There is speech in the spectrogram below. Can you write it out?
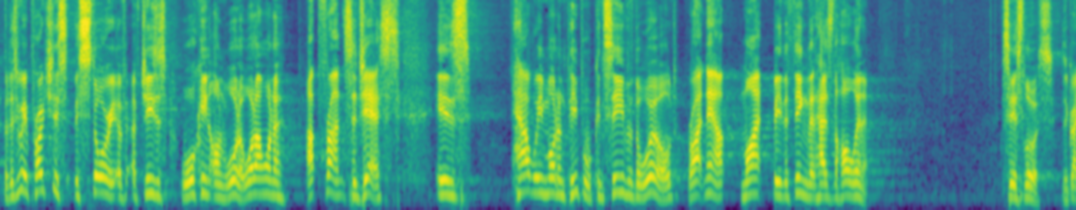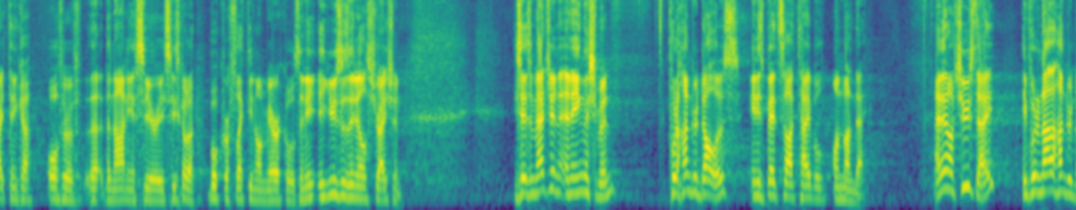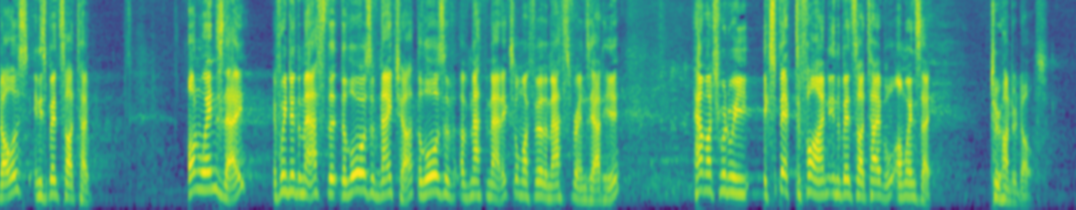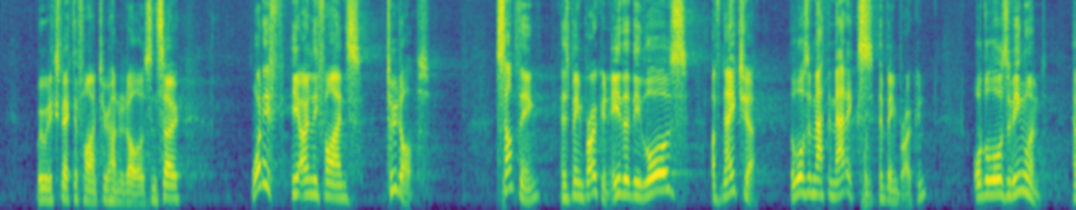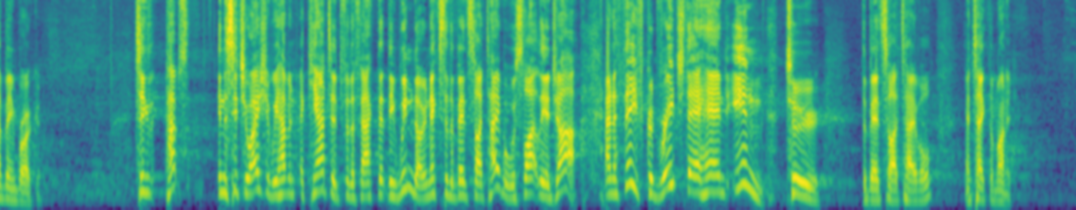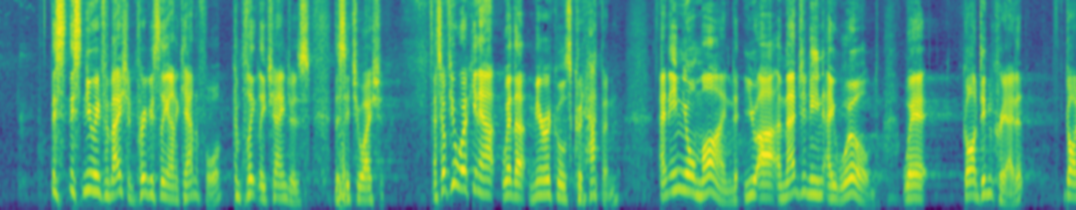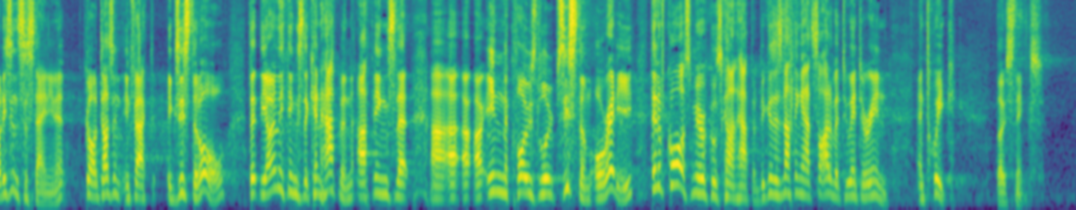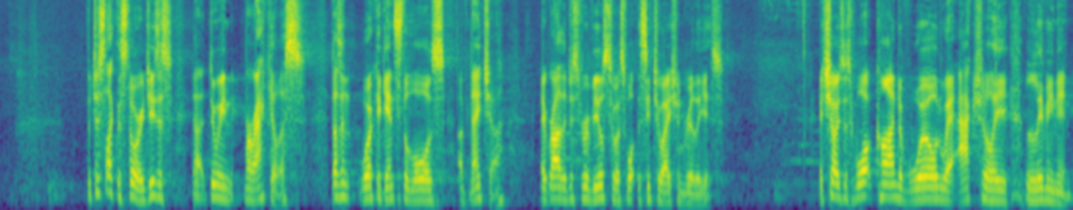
But as we approach this, this story of, of Jesus walking on water, what I want to up front suggest is how we modern people conceive of the world right now might be the thing that has the hole in it. C.S. Lewis is a great thinker, author of the, the Narnia series. He's got a book reflecting on miracles, and he, he uses an illustration. He says, Imagine an Englishman put $100 in his bedside table on Monday. And then on Tuesday, he put another $100 in his bedside table. On Wednesday, if we do the maths, the, the laws of nature, the laws of, of mathematics, all my further maths friends out here, how much would we expect to find in the bedside table on Wednesday? $200. We would expect to find $200. And so, what if he only finds $2? Something has been broken. Either the laws of nature, the laws of mathematics have been broken, or the laws of England have been broken. See, perhaps in the situation, we haven't accounted for the fact that the window next to the bedside table was slightly ajar, and a thief could reach their hand in to the bedside table and take the money. This, this new information, previously unaccounted for, completely changes the situation. And so, if you're working out whether miracles could happen, and in your mind you are imagining a world where God didn't create it, God isn't sustaining it, God doesn't, in fact, exist at all, that the only things that can happen are things that uh, are in the closed loop system already, then of course miracles can't happen because there's nothing outside of it to enter in and tweak those things. But just like the story, Jesus uh, doing miraculous doesn't work against the laws of nature, it rather just reveals to us what the situation really is. It shows us what kind of world we're actually living in.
